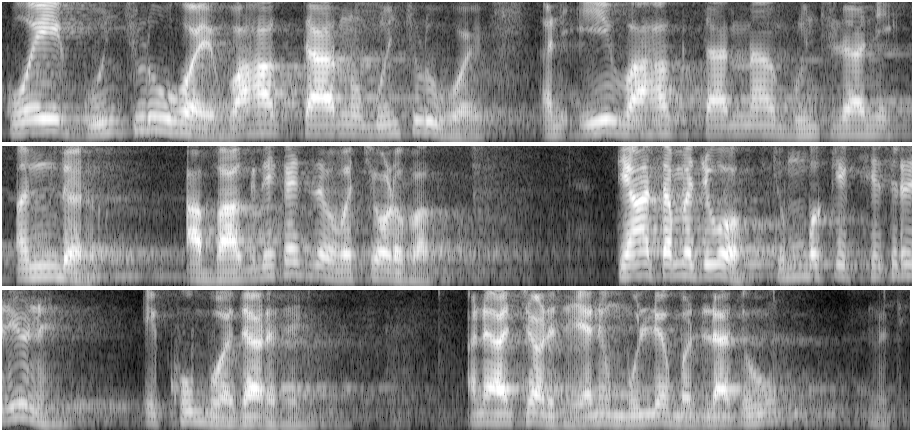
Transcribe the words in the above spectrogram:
કોઈ ગૂંચળું હોય, વાહક તારનું ગૂંચળું હોય અને એ વાહક તારના ગૂંચળાની અંદર આ ભાગ દેખાય છે વચ્ચેવાળો ભાગ? ત્યાં તમે જુઓ, ચુંબકીય ક્ષેત્ર રહ્યું ને, એ ખૂબ વધારે છે અને અચળ છે, એનું મૂલ્ય બદલાતું નથી.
